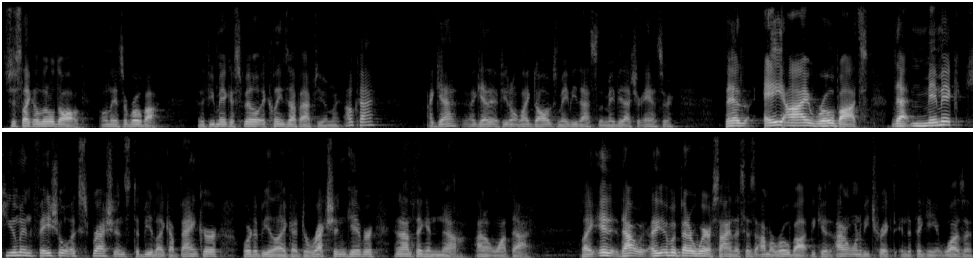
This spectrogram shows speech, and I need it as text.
It's just like a little dog, only it's a robot. And if you make a spill, it cleans up after you. I'm like, okay, I get, I get it. If you don't like dogs, maybe that's the, maybe that's your answer. They had AI robots that mimic human facial expressions to be like a banker or to be like a direction giver. And I'm thinking, no, I don't want that. Like it, that would, it would better wear a sign that says I'm a robot because I don't want to be tricked into thinking it wasn't.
